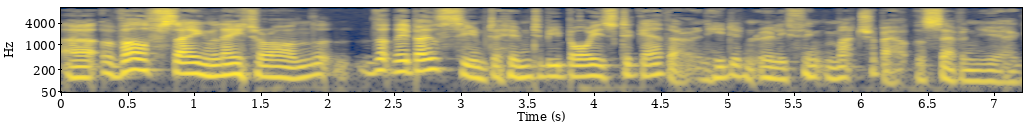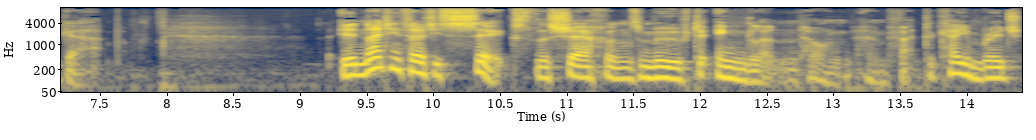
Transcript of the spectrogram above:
Uh, Wulff saying later on that, that they both seemed to him to be boys together, and he didn't really think much about the seven year gap. In 1936, the Scherchens moved to England, or in fact to Cambridge,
